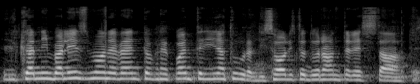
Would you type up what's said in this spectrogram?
Il cannibalismo è un evento frequente di natura, di solito durante l'estate.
